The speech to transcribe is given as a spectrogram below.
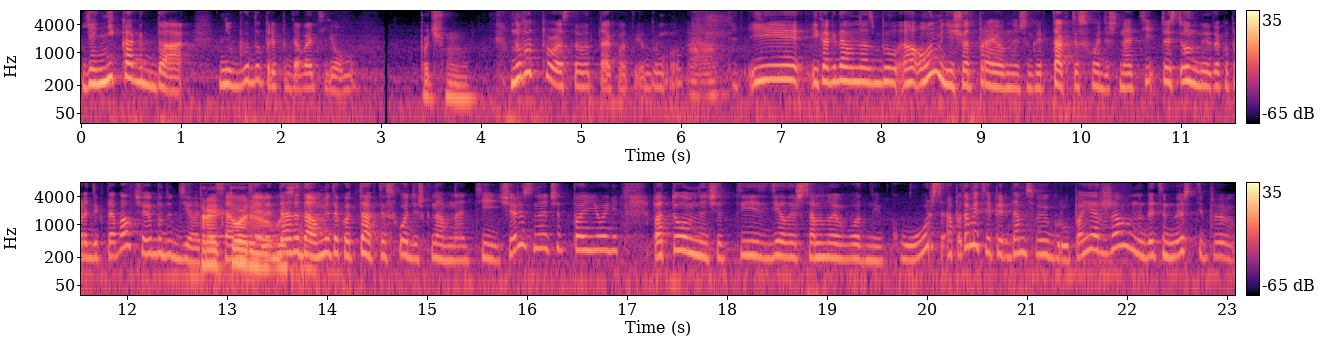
я никогда не буду преподавать йогу. Почему? Ну вот просто вот так вот я думала. Ага. И, и когда у нас был... А он меня еще отправил, значит, говорит, так, ты сходишь на ти... То есть он мне такой продиктовал, что я буду делать на самом деле. Да-да-да, он мне такой, так, ты сходишь к нам на тичер, значит, по йоге, потом, значит, ты сделаешь со мной вводный курс, а потом я тебе передам свою группу. А я ржала над этим, знаешь, типа,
